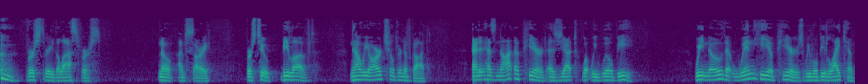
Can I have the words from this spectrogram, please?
verse 3, the last verse. No, I'm sorry. Verse 2 Beloved, now we are children of God, and it has not appeared as yet what we will be. We know that when he appears, we will be like him,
